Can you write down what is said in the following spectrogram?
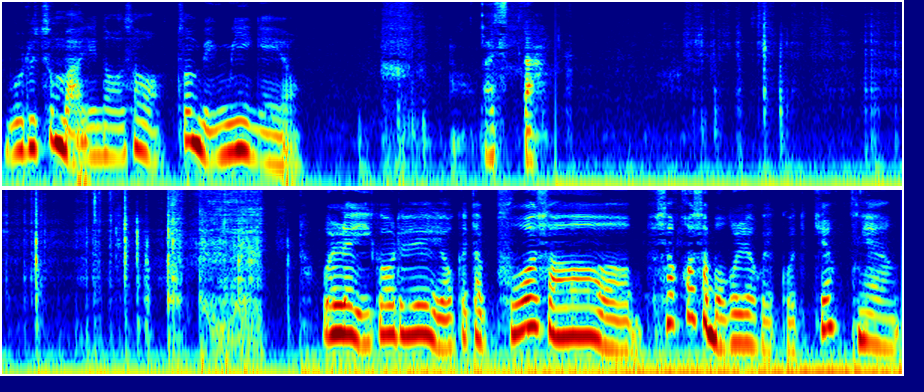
물을 좀 많이 넣어서 좀 밍밍해요. 맛있다. 원래 이거를 여기다 부어서 섞어서 먹으려고 했거든요. 그냥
